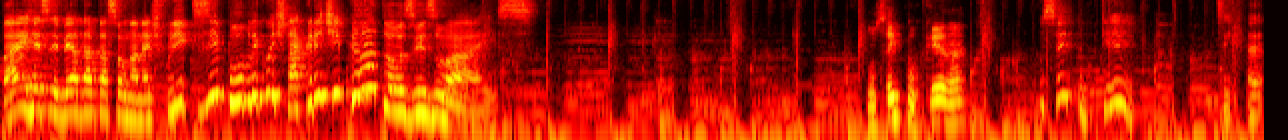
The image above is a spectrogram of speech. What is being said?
vai receber adaptação na Netflix e público está criticando os visuais. Não sei porquê, né? Não sei porquê. Assim, é...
